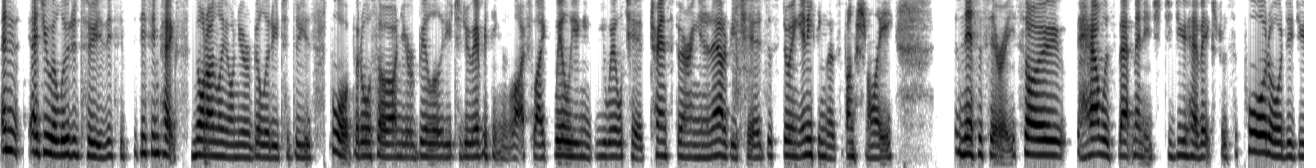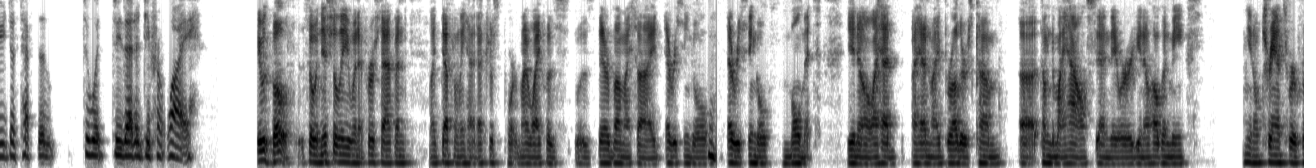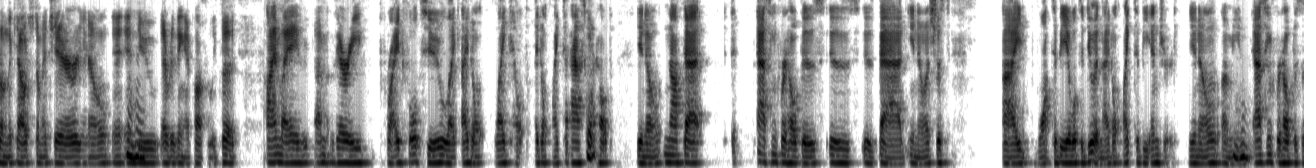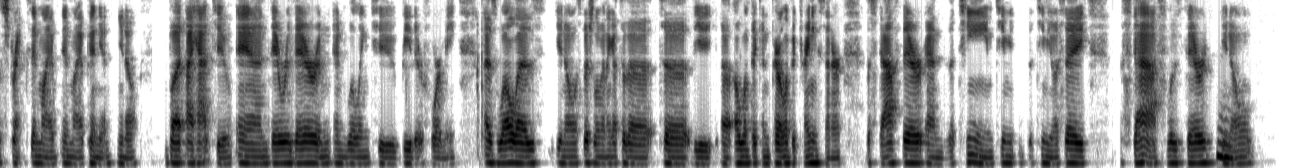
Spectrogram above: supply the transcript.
And as you alluded to, this this impacts not only on your ability to do your sport, but also on your ability to do everything in life, like wheeling your wheelchair, transferring in and out of your chair, just doing anything that's functionally necessary. So, how was that managed? Did you have extra support, or did you just have to do it do that a different way? It was both. So initially, when it first happened, I definitely had extra support. My wife was was there by my side every single hmm. every single moment. You know, I had I had my brothers come uh, come to my house and they were you know helping me you know transfer from the couch to my chair you know and, and mm-hmm. do everything I possibly could. I'm a I'm very prideful too. Like I don't like help. I don't like to ask yeah. for help. You know, not that asking for help is is is bad. You know, it's just I want to be able to do it and I don't like to be injured, you know? I mean, mm-hmm. asking for help is a strength in my in my opinion, you know. But I had to and they were there and, and willing to be there for me as well as, you know, especially when I got to the to the uh, Olympic and Paralympic Training Center, the staff there and the team, team the Team USA staff was there, mm-hmm. you know,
